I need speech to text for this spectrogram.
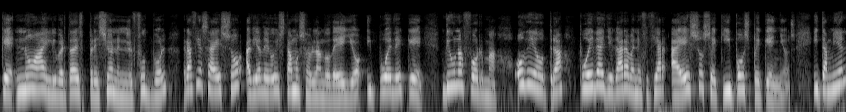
que no hay libertad de expresión en el fútbol, gracias a eso, a día de hoy estamos hablando de ello y puede que de una forma o de otra pueda llegar a beneficiar a esos equipos pequeños. Y también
